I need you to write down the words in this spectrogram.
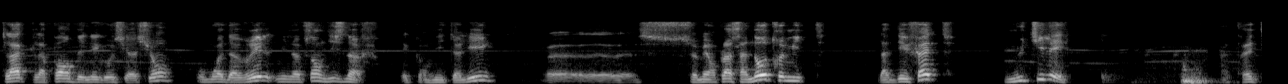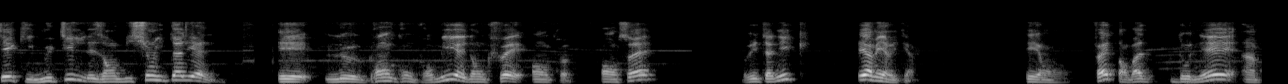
claque la porte des négociations au mois d'avril 1919 et qu'en Italie euh, se met en place un autre mythe, la défaite mutilée, un traité qui mutile les ambitions italiennes. Et le grand compromis est donc fait entre Français, Britanniques et Américains. Et en fait, on va donner un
